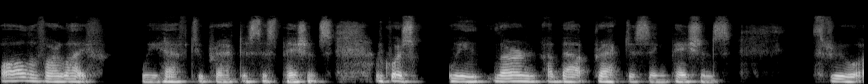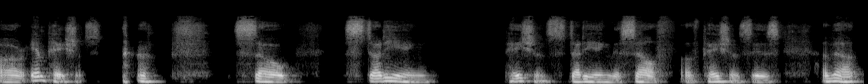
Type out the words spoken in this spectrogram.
all of our life we have to practice this patience. Of course, we learn about practicing patience through our impatience. so studying patience, studying the self of patience is about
